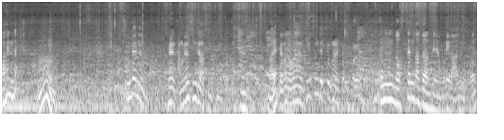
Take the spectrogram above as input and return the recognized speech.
맛있는데? 음. 순대는 그냥 당면 순대 같은 느낌 조금. 그래? 내가 원하는 풀순대 쪽은 조금 걸려. 좀 더 스탠다드한 그냥 우리가 아는 그런?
